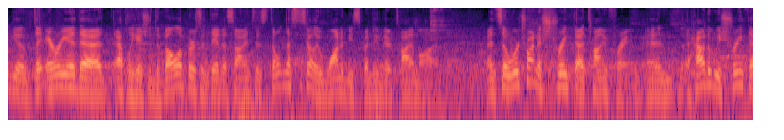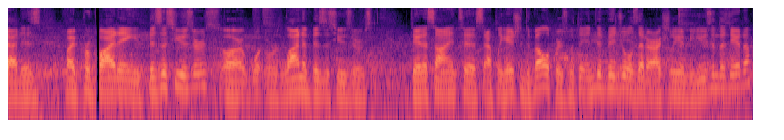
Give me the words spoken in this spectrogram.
you know, the area that application developers and data scientists don't necessarily want to be spending their time on. And so we're trying to shrink that time frame. And how do we shrink that is by providing business users or, or line of business users, data scientists, application developers with the individuals that are actually going to be using the data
